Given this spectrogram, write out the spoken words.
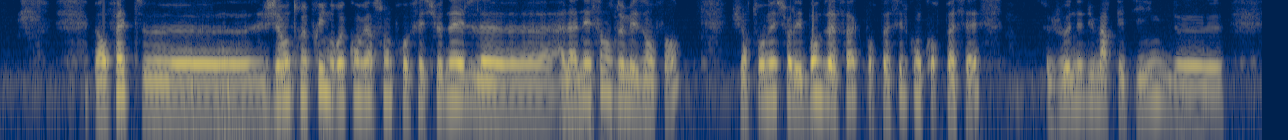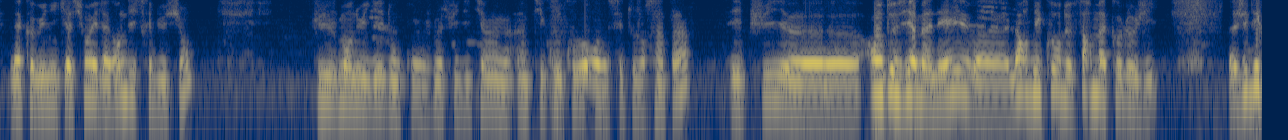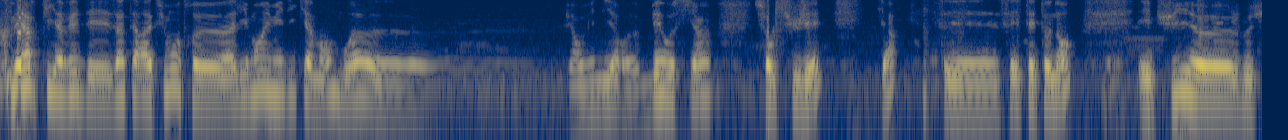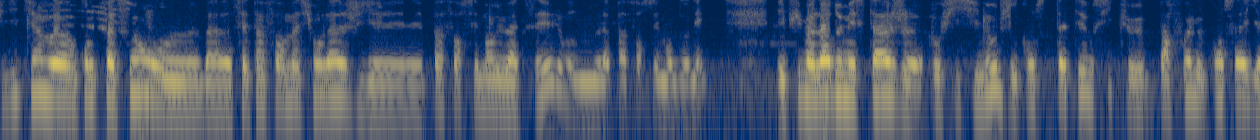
En fait, euh, j'ai entrepris une reconversion professionnelle euh, à la naissance de mes enfants. Je suis retourné sur les bancs de la fac pour passer le concours PACES. je venais du marketing, de la communication et de la grande distribution. Puis je m'ennuyais, donc euh, je me suis dit, tiens, un petit concours, c'est toujours sympa. Et puis, en deuxième année, lors des cours de pharmacologie, ben, j'ai découvert qu'il y avait des interactions entre aliments et médicaments. Moi, j'ai envie de dire, euh, béotien sur le sujet. Tiens, c'est étonnant. Et puis, euh, je me suis dit, tiens, moi, en tant que patient, euh, bah, cette information-là, je n'y ai pas forcément eu accès, on ne me l'a pas forcément donnée. Et puis, bah, lors de mes stages officinaux, j'ai constaté aussi que parfois le conseil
